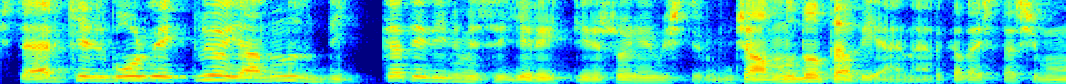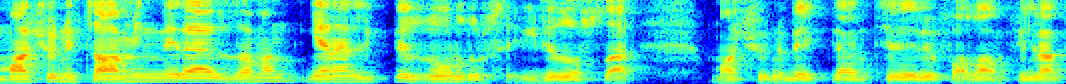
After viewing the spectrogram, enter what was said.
İşte herkes gol bekliyor. Yalnız dikkat edilmesi gerektiğini söylemiştim. Canlı da tabii yani arkadaşlar. Şimdi maç önü tahminleri her zaman genellikle zordur sevgili dostlar. Maç önü beklentileri falan filan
